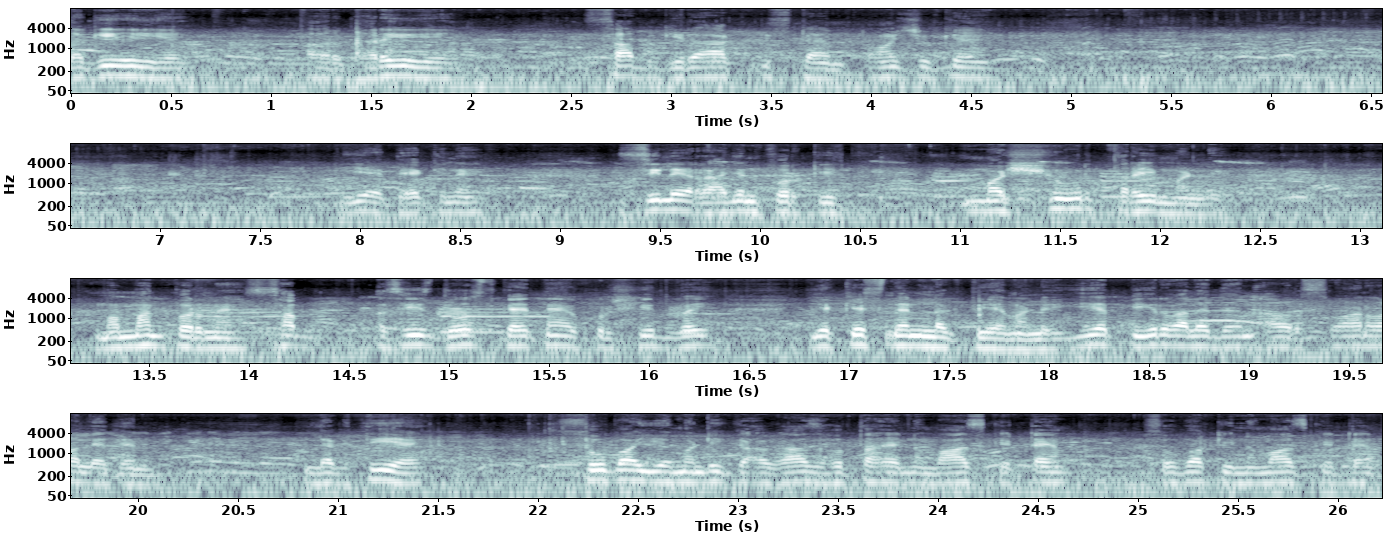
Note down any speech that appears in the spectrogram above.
लगी हुई है और भरी हुई है। सब गिराक इस टाइम पहुँच चुके हैं। ये देख लें ज़िले राजनपुर की मशहूर तरी मंडी, मोहम्मदपुर में। सब अज़ीज़ दोस्त कहते हैं, खुर्शीद भाई, ये किस दिन लगती है मंडी? ये पीर वाले दिन और स्वार वाले दिन लगती है। सुबह ये मंडी का आगाज़ होता है नमाज़ के टाइम, सुबह की नमाज़ के टाइम,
